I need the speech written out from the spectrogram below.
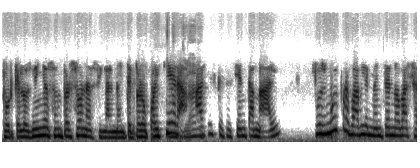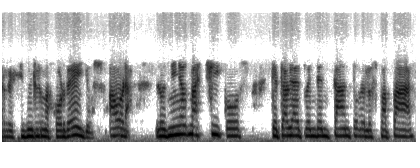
porque los niños son personas finalmente, pero cualquiera, Sí, claro. haces que se sienta mal, pues muy probablemente no vas a recibir lo mejor de ellos. Ahora, los niños más chicos que todavía dependen tanto de los papás,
